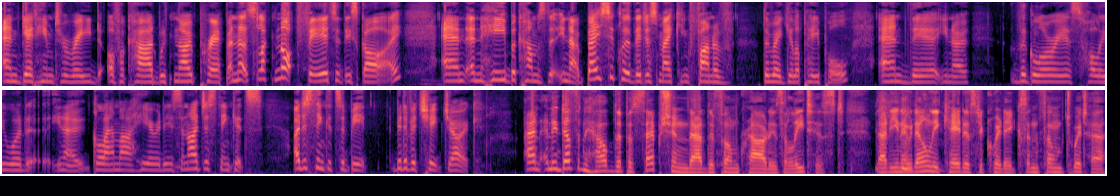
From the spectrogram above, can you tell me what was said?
and get him to read off a card with no prep, and it's like not fair to this guy, and and he becomes the you know basically they're just making fun of the regular people and they're you know the glorious Hollywood you know glamour here it is, and I just think it's I just think it's a bit a bit of a cheap joke. And and it doesn't help the perception that the film crowd is elitist. That you know it only caters to critics and film Twitter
